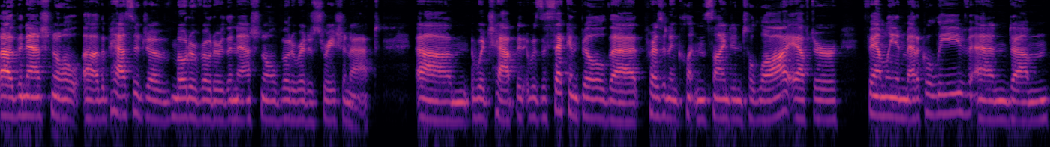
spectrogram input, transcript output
uh, the national uh, the passage of motor voter the national voter registration act um, which happened. It was the second bill that President Clinton signed into law after family and medical leave. And um,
